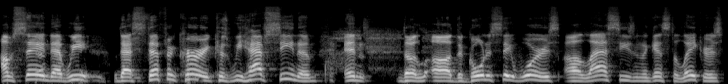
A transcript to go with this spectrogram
I'm saying that we that Stephen Curry because we have seen him and the uh the Golden State Warriors uh last season against the Lakers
